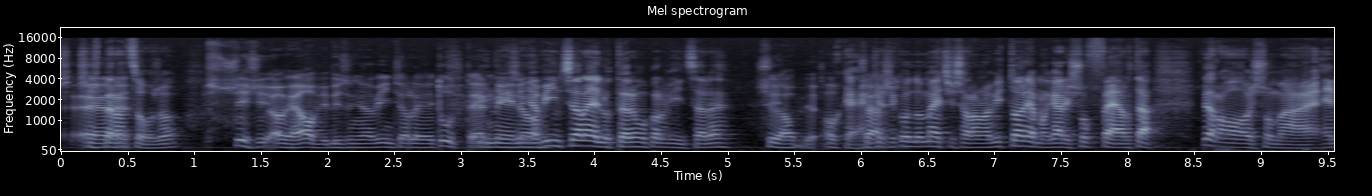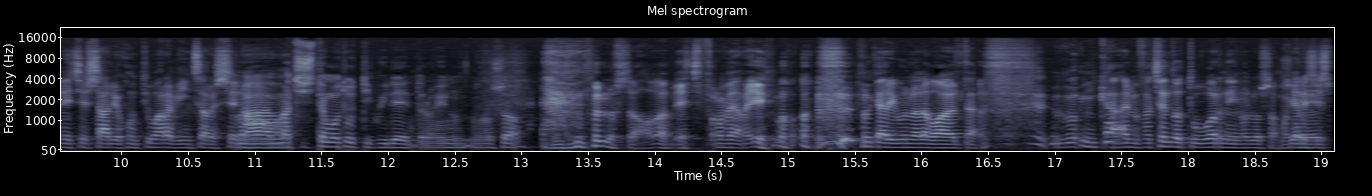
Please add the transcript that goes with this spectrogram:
sei eh, speranzoso Sì, sì, vabbè, ovvio, bisogna vincerle tutte, Quindi almeno. bisogna vincere e lotteremo per vincere Sì, ovvio. ok Certo. anche secondo me ci sarà una vittoria magari sofferta però insomma è necessario continuare a vincere se ma, no ma ci stiamo tutti qui dentro, io non, non lo so. non lo so, vabbè, ci proveremo. magari una alla volta. In calma, facendo turni, non lo so, magari Sì, ci sì.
